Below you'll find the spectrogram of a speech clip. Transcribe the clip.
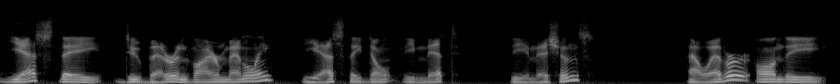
yes, they do better environmentally. Yes, they don't emit the emissions. However, on the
